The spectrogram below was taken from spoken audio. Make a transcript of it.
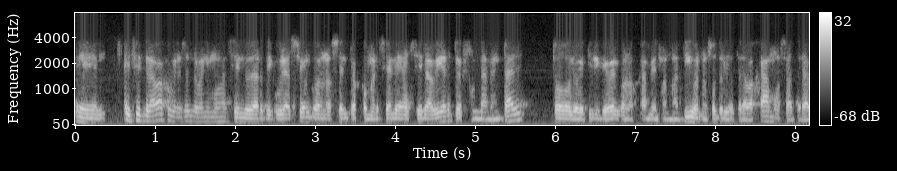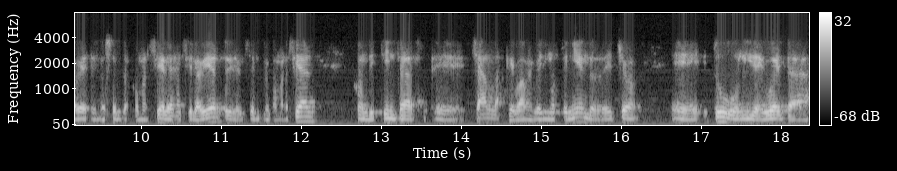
Eh, ese trabajo que nosotros venimos haciendo de articulación con los centros comerciales a cielo abierto es fundamental. Todo lo que tiene que ver con los cambios normativos, nosotros lo trabajamos a través de los centros comerciales a cielo abierto y del centro comercial, con distintas eh, charlas que venimos teniendo. De hecho, eh, tuvo un ida y vuelta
